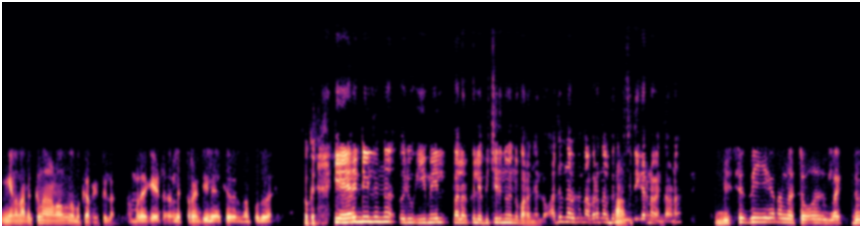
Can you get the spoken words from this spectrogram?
ഇങ്ങനെ നടക്കുന്നതാണോ എന്ന് നമുക്കറിയത്തില്ല. നമ്മളെ കേട്ടിട്ടുള്ള ഇത്രയും ഡിലേ ഒക്കെ വരുന്ന പൊതുവെ. ഓക്കെ ഈ എയർ ഇന്ത്യയിൽ നിന്ന് ഒരു ഇമെയിൽ പലർക്കും ലഭിച്ചിരുന്നു എന്ന് പറഞ്ഞല്ലോ. അതിൽ നൽകുന്ന അവർ നൽകുന്ന വിശദീകരണം എന്താണ്? വിശദീകരണം like due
